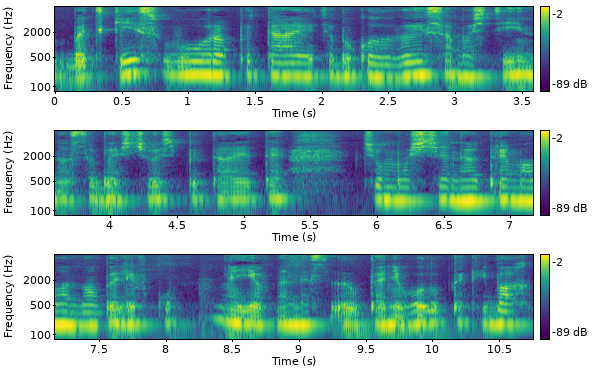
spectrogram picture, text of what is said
батьки суворо питають, або коли ви самостійно себе щось питаєте, чому ще не отримала Нобелівку. Є в мене у Тані Голуб такий бах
